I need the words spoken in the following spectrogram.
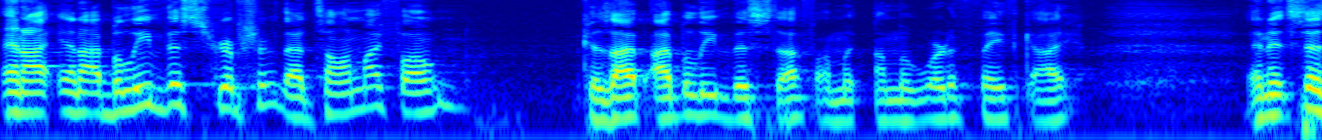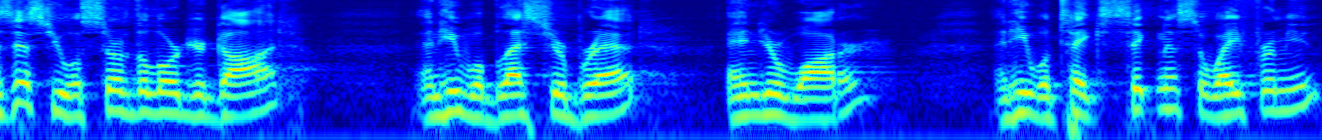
And I, and I believe this scripture that's on my phone because I, I believe this stuff. I'm a, I'm a word of faith guy. And it says this You will serve the Lord your God, and he will bless your bread and your water, and he will take sickness away from you,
